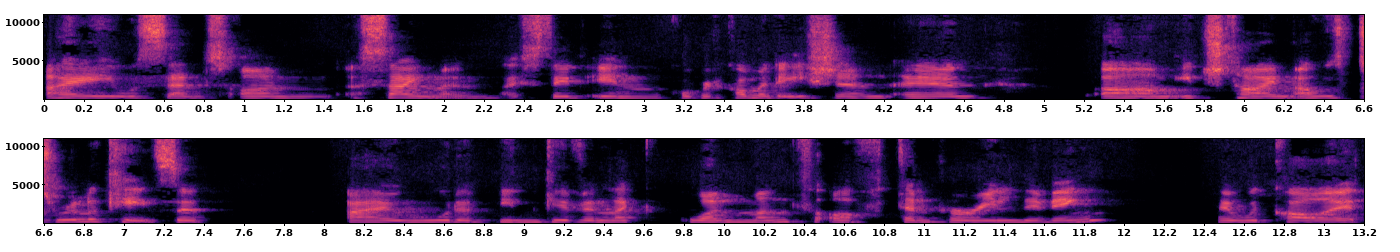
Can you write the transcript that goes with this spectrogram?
i was sent on assignment i stayed in corporate accommodation and um each time i was relocated i would have been given like one month of temporary living i would call it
